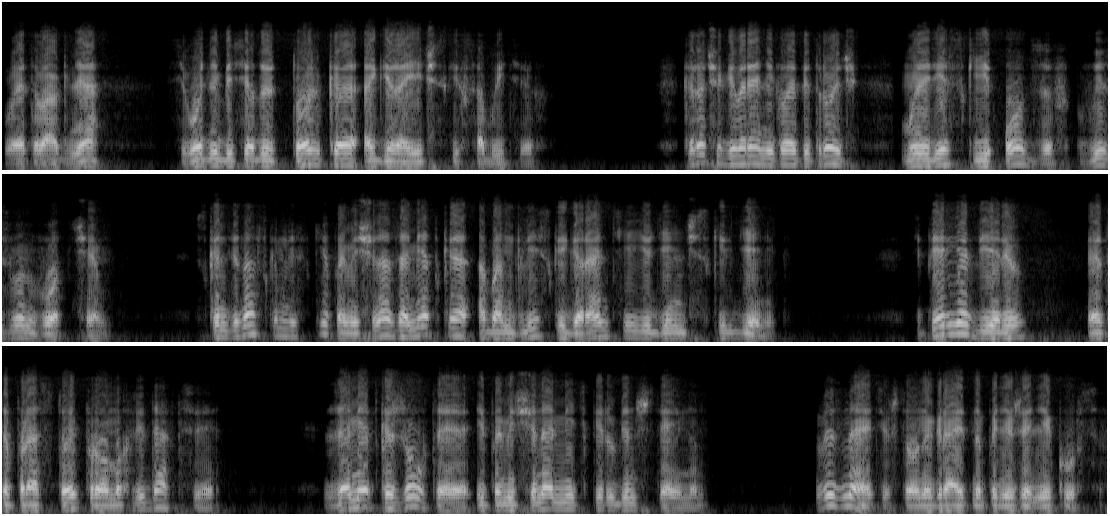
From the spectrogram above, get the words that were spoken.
У этого огня сегодня беседуют только о героических событиях. Короче говоря, Николай Петрович, мой резкий отзыв вызван вот чем. В скандинавском листке помещена заметка об английской гарантии юденических денег. Теперь я верю, это простой промах редакции. Заметка желтая и помещена Митькой Рубинштейном. Вы знаете, что он играет на понижение курсов.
